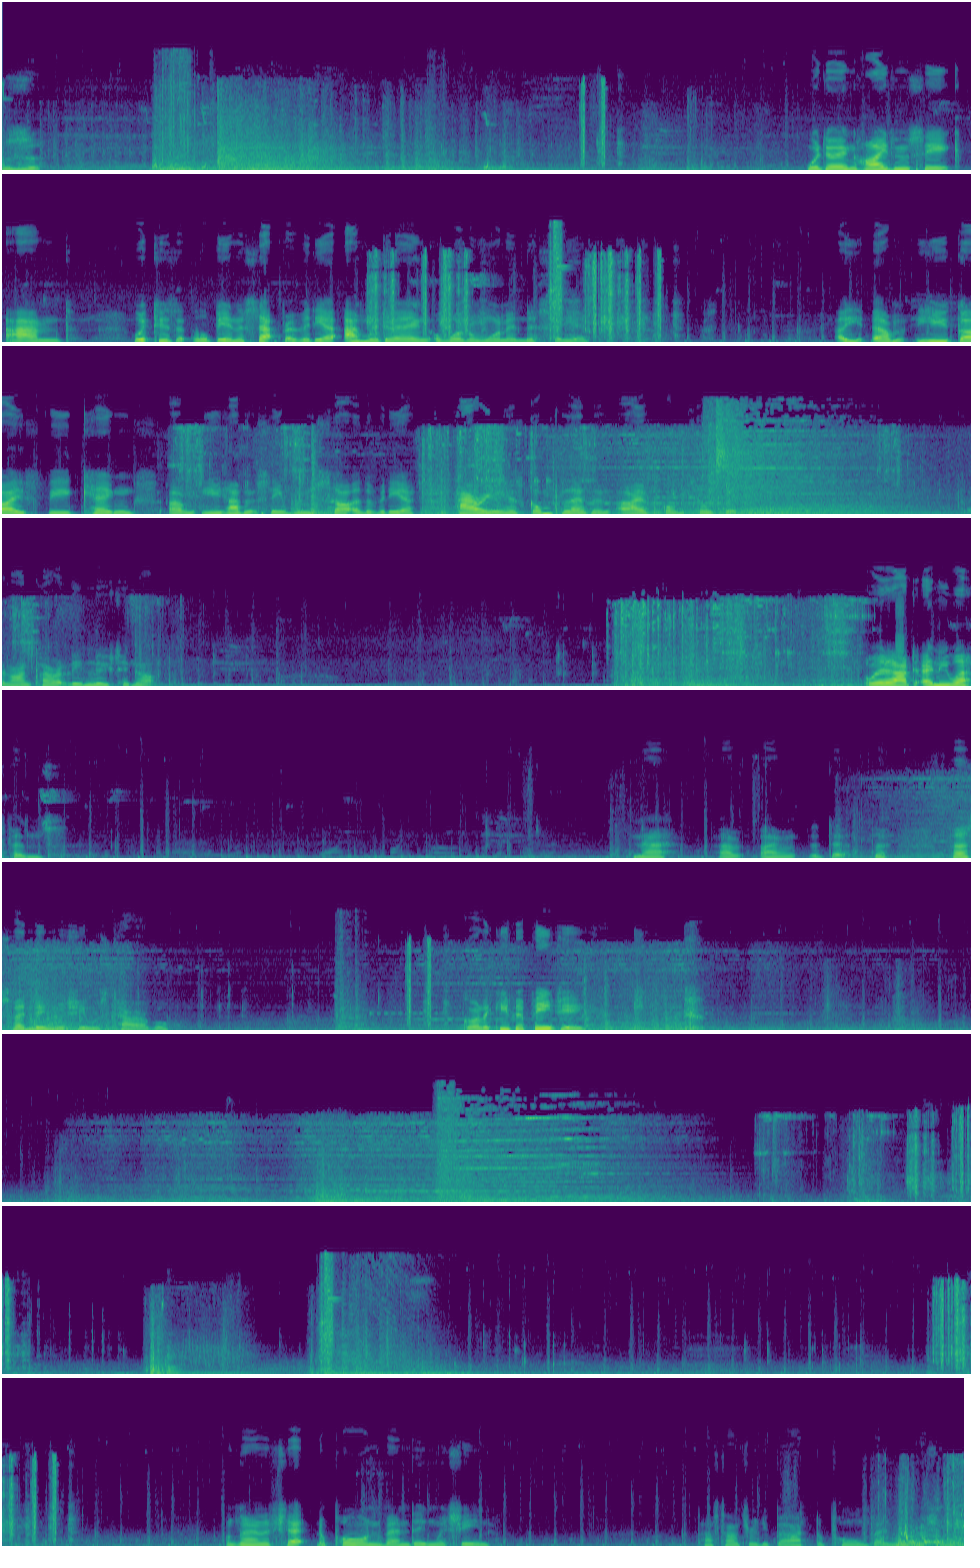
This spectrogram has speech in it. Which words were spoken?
Z. We're doing hide and seek and which is will be in a separate video and we're doing one-on-one -on -one in this video. You, um, you guys, the kings, um, you haven't seen from the start of the video. Harry has gone pleasant, I've gone tilted. And I'm currently looting up. Without any weapons. No, um, um, the, the first vending machine was terrible. Gotta keep it PG. I'm to check the porn vending machine. That sounds really bad, the porn vending machine.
